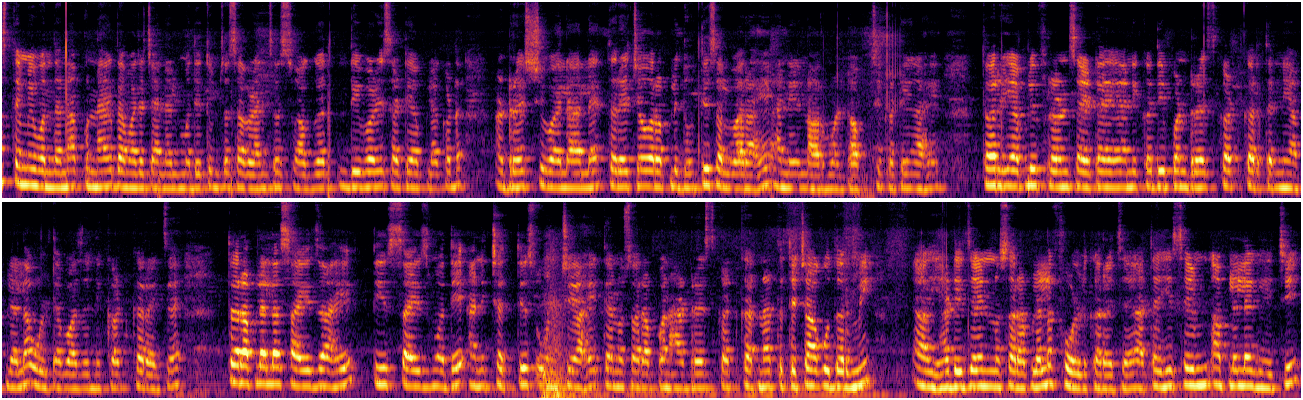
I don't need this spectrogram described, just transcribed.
नमस्ते मी वंदना. पुन्हा एकदा माझ्या चॅनलमध्ये तुमचं सगळ्यांचं स्वागत. दिवाळीसाठी आपल्याकडं ड्रेस शिवायला आला आहे तर याच्यावर आपली धोती सलवार आहे आणि नॉर्मल टॉपची कटिंग आहे. तर ही आपली फ्रंट साईड आहे आणि कधी पण ड्रेस कट करताना आपल्याला उलट्या बाजूने कट करायचं आहे तर आपल्याला साईज आहे तीस साईजमध्ये आणि छत्तीस उंची आहे. त्यानुसार आपण हा ड्रेस कट करणार. तर त्याच्या अगोदर मी ह्या डिझाईननुसार आपल्याला फोल्ड करायचं आहे आता ही सेम आपल्याला घ्यायची.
